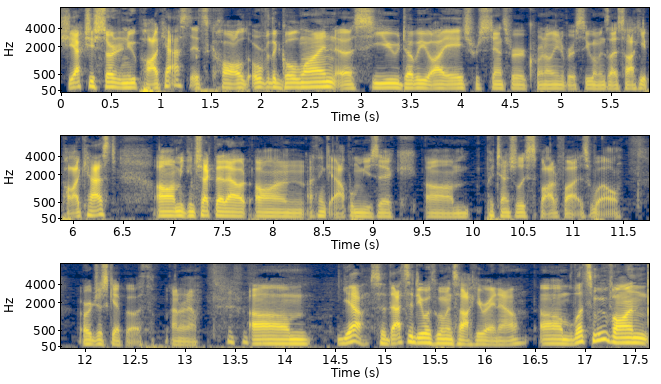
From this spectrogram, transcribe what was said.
She actually started a new podcast. It's called Over the Goal Line, uh, C U W I H, which stands for Cornell University Women's Ice Hockey Podcast. Um, you can check that out on I think Apple Music, um, potentially Spotify as well, or just get both. I don't know. um, yeah, so that's the deal with women's hockey right now. Um, let's move on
